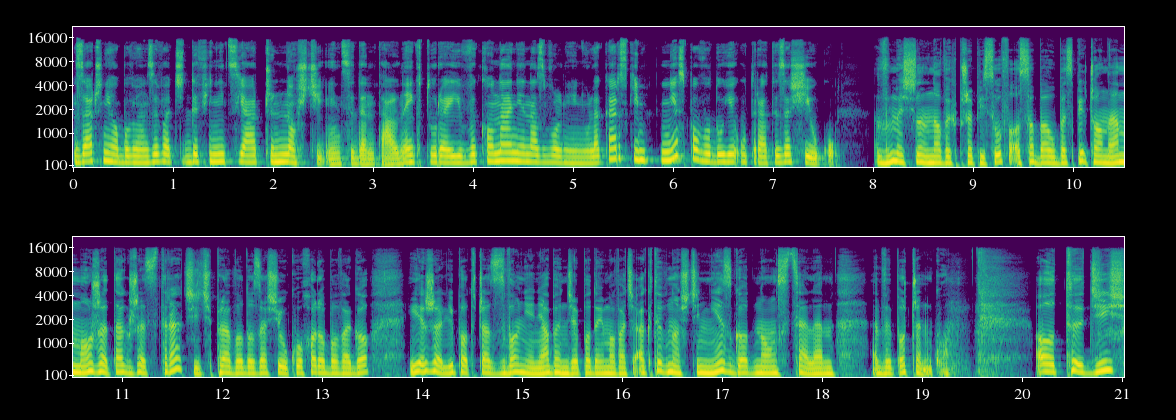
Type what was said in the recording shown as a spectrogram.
zacznie obowiązywać definicja czynności incydentalnej, której wykonanie na zwolnieniu lekarskim nie spowoduje utraty zasiłku. W myśl nowych przepisów osoba ubezpieczona może także stracić prawo do zasiłku chorobowego, jeżeli podczas zwolnienia będzie podejmować aktywność niezgodną z celem wypoczynku. Od dziś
